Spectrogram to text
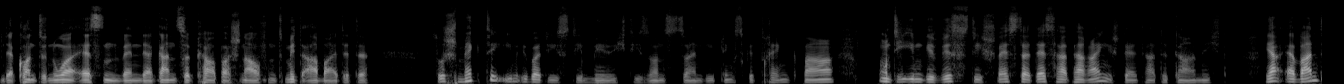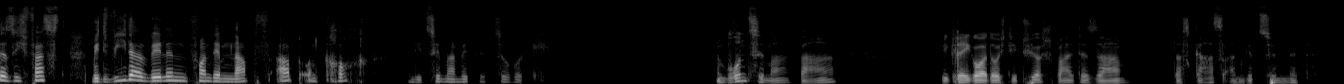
und er konnte nur essen, wenn der ganze Körper schnaufend mitarbeitete, so schmeckte ihm überdies die Milch, die sonst sein Lieblingsgetränk war und die ihm gewiss die Schwester deshalb hereingestellt hatte, gar nicht. Ja, er wandte sich fast mit Widerwillen von dem Napf ab und kroch in die Zimmermitte zurück. Im Wohnzimmer war, wie Gregor durch die Türspalte sah, das Gas angezündet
